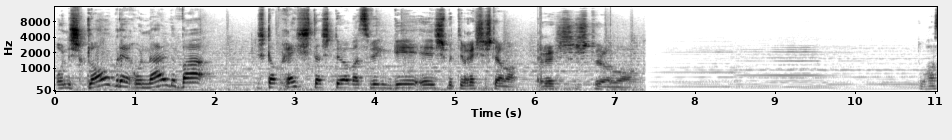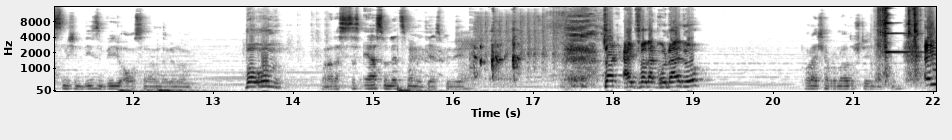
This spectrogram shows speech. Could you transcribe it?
Und ich glaube, der Ronaldo war, ich glaube, rechter Stürmer, deswegen gehe ich mit dem rechten Stürmer. Rechter Stürmer. Du hast mich in diesem Video auseinandergenommen. Warum? Oder das ist das erste und letzte Mal mit der SPW. Sag eins war dann Ronaldo. Oder ich habe Ronaldo stehen lassen. Ich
